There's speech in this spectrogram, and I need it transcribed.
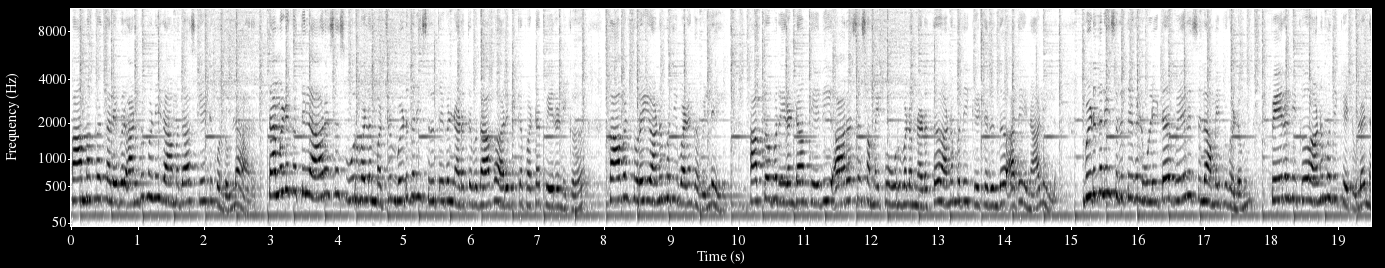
பாமக தலைவர் அன்புமணி ராமதாஸ் கேட்டுக்கொண்டுள்ளார். தமிழகத்தில் ஆர்எஸ்எஸ் ஊர்வலம் மற்றும் விடுதலை சிறுத்தைகள் நடத்துவதாக அறிவிக்கப்பட்ட பேரணிக்கு காவல்துறை அனுமதி வழங்கவில்லை. அக்டோபர் இரண்டாம் தேதி ஆர்எஸ்எஸ் அமைப்பு ஊர்வலம் நடத்த அனுமதி கேட்டிருந்த அதே நாளில் விடுதலை சிறுத்தைகள் உள்ளிட்ட வேறு சில அமைப்புகளும் பேரணிக்கு அனுமதி கேட்டுள்ளன.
